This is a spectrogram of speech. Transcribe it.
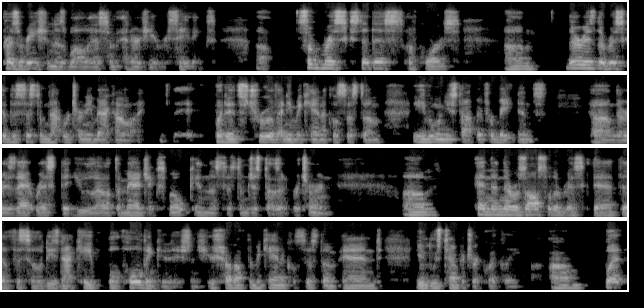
preservation as well as some energy savings. Uh, some risks to this, of course. Um, there is the risk of the system not returning back online, but it's true of any mechanical system, even when you stop it for maintenance. Um, there is that risk that you let out the magic smoke and the system just doesn't return. Um, and then there was also the risk that the facility is not capable of holding conditions. You shut off the mechanical system and you lose temperature quickly. Um, but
